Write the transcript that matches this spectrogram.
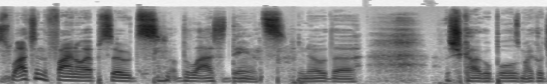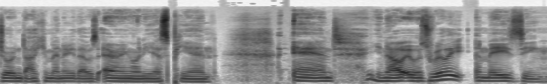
just watching the final episodes of The Last Dance, you know, the the Chicago Bulls Michael Jordan documentary that was airing on ESPN. And, you know, it was really amazing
